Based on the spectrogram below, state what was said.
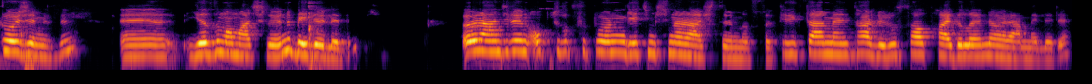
projemizin e, yazım amaçlarını belirledik. Öğrencilerin okçuluk sporunun geçmişini araştırması, fiziksel, mental ve ruhsal faydalarını öğrenmeleri,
